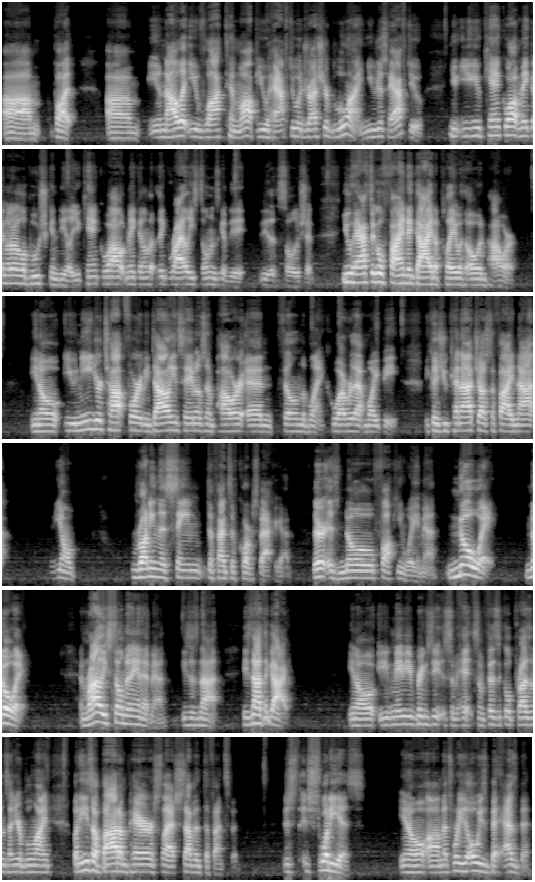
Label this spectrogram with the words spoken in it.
Um, but um, you know, now that you've locked him up, you have to address your blue line. You just have to. You you, you can't go out and make another Lyubushkin deal. You can't go out and make another. I think Riley Stillman's going to be the, the solution. You have to go find a guy to play with Owen Power. You know, you need your top four to be Dahlin, Samuelsson, Power, and fill in the blank, whoever that might be, because you cannot justify not, you know, running the same defensive corpse back again. There is no fucking way, man. No way. No way. And Riley Stillman ain't it, man. He's just not. He's not the guy. You know, he maybe he brings you some hit, some physical presence on your blue line, but he's a bottom pair slash seventh defenseman. Just, just what he is. You know, um, that's what he always been, has been.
